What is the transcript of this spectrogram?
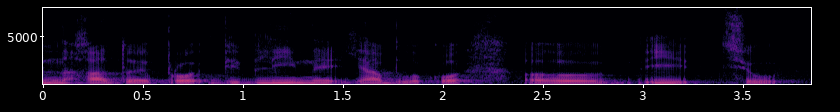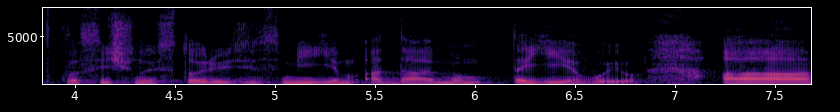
нагадує про біблійне яблуко е, і цю класичну історію зі Змієм, Адамом та Євою. А,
